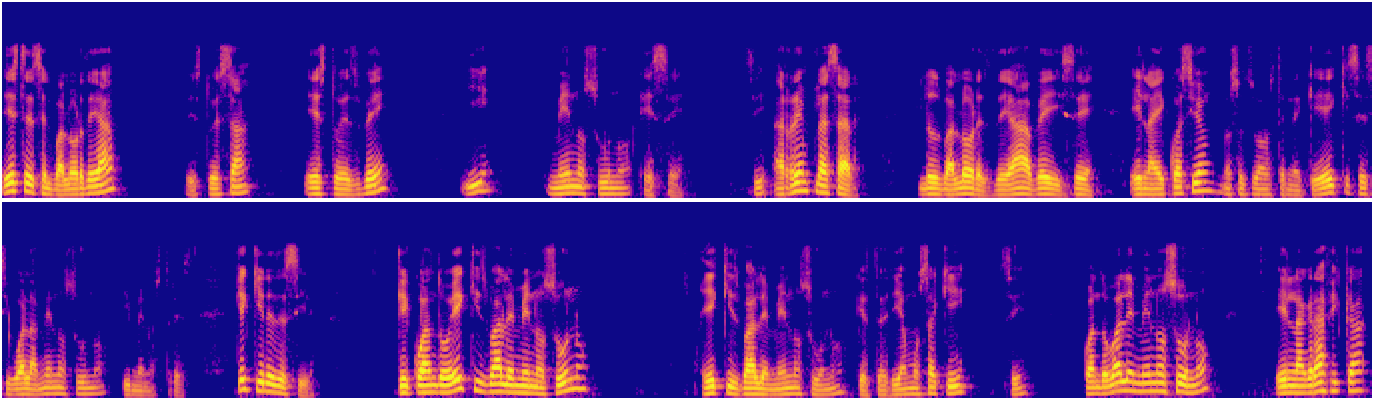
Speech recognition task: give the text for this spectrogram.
este es el valor de a, esto es a, esto es b y menos 1 es c. ¿sí? A reemplazar los valores de a, b y c en la ecuación nosotros vamos a tener que x es igual a menos 1 y menos 3. ¿Qué quiere decir? Que cuando x vale menos 1, x vale menos 1, que estaríamos aquí, ¿sí? Cuando vale menos 1, en la gráfica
